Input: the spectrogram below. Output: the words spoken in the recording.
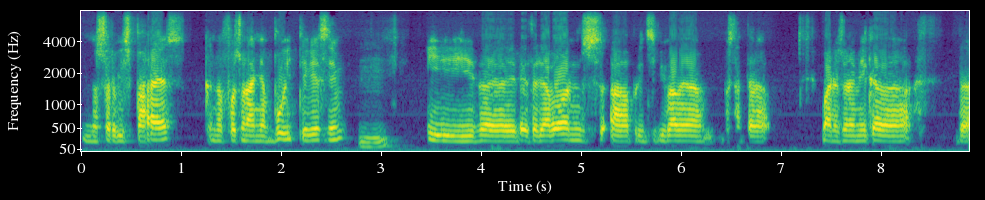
no servís per res, que no fos un any en buit, diguéssim, mm -hmm. i de, des de llavors al principi va haver bastanta... Bueno, és una mica de, de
